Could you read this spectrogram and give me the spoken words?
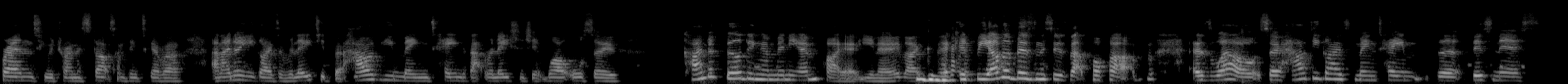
friends who are trying to start something together and i know you guys are related but how have you maintained that relationship while also kind of building a mini empire you know like there could be other businesses that pop up as well. So how do you guys maintain the business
